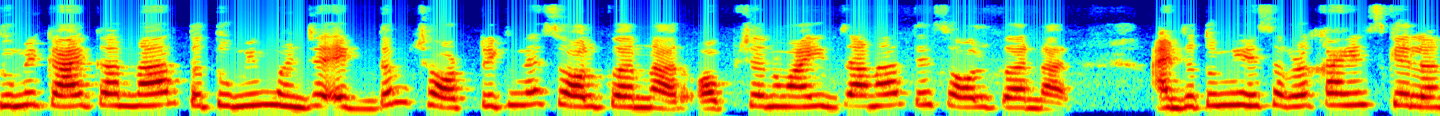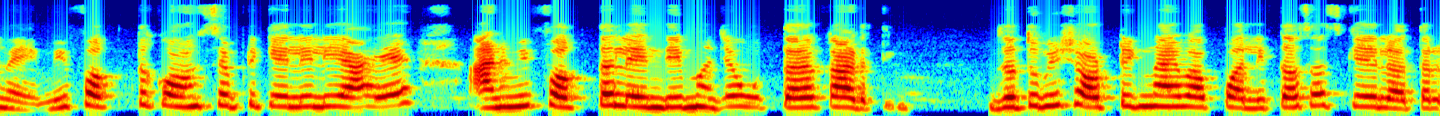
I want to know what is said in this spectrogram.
तुम्ही काय करणार? तर तुम्ही म्हणजे एकदम शॉर्ट ट्रिकने सॉल्व्ह करणार. ऑप्शन वाईज जाणार ते सॉल्व्ह करणार. आणि जर तुम्ही हे सगळं काहीच केलं नाही मी फक्त कॉन्सेप्ट केलेली आहे आणि मी फक्त लेंदी म्हणजे उत्तर काढते. जर तुम्ही शॉर्ट नाही वापरली तसंच केलं तर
